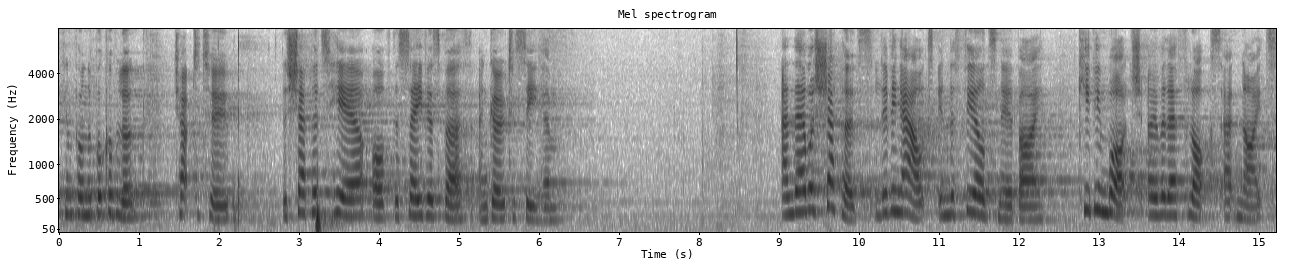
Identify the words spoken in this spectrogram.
Taken from the book of Luke, chapter 2. The shepherds hear of the Saviour's birth and go to see him. And there were shepherds living out in the fields nearby, keeping watch over their flocks at night.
